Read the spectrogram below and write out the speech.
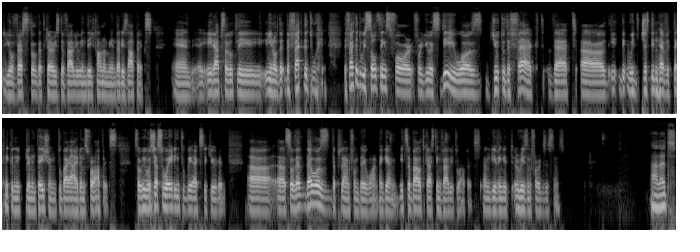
your vessel that carries the value in the economy, and that is UPX and it absolutely you know the, the fact that we the fact that we sold things for for usd was due to the fact that uh, it, we just didn't have a technical implementation to buy items for UPX. So it was just waiting to be executed. Uh, uh, so that that was the plan from day one. Again it's about casting value to UPX and giving it a reason for existence. Uh, that's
